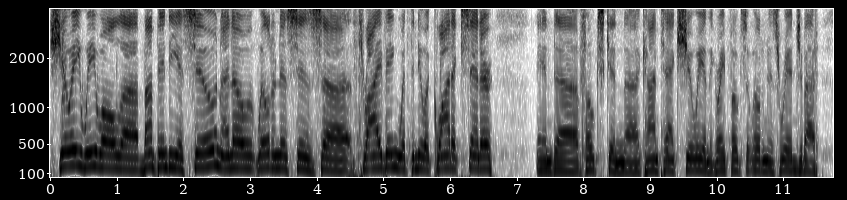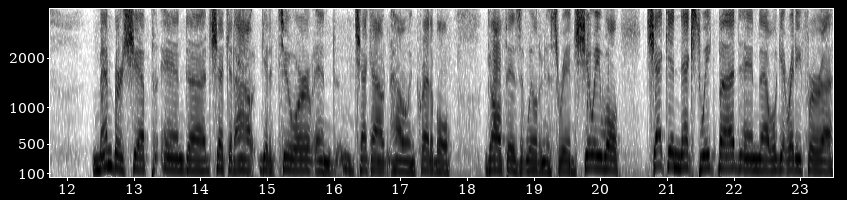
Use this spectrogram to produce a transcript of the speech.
Shuey, we will uh, bump into you soon. I know Wilderness is uh, thriving with the new aquatic center. And uh, folks can uh, contact Shuey and the great folks at Wilderness Ridge about membership and uh, check it out. Get a tour and check out how incredible golf is at Wilderness Ridge. Shuey will check in next week, bud, and uh, we'll get ready for uh,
